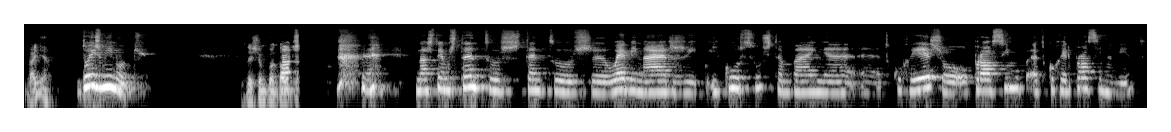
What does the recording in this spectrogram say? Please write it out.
Venha. Dois minutos. Deixa-me contar. Nós... Nós temos tantos, tantos eh, webinars e, e cursos também a, a decorrer, ou, ou, próximo, a decorrer proximamente.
